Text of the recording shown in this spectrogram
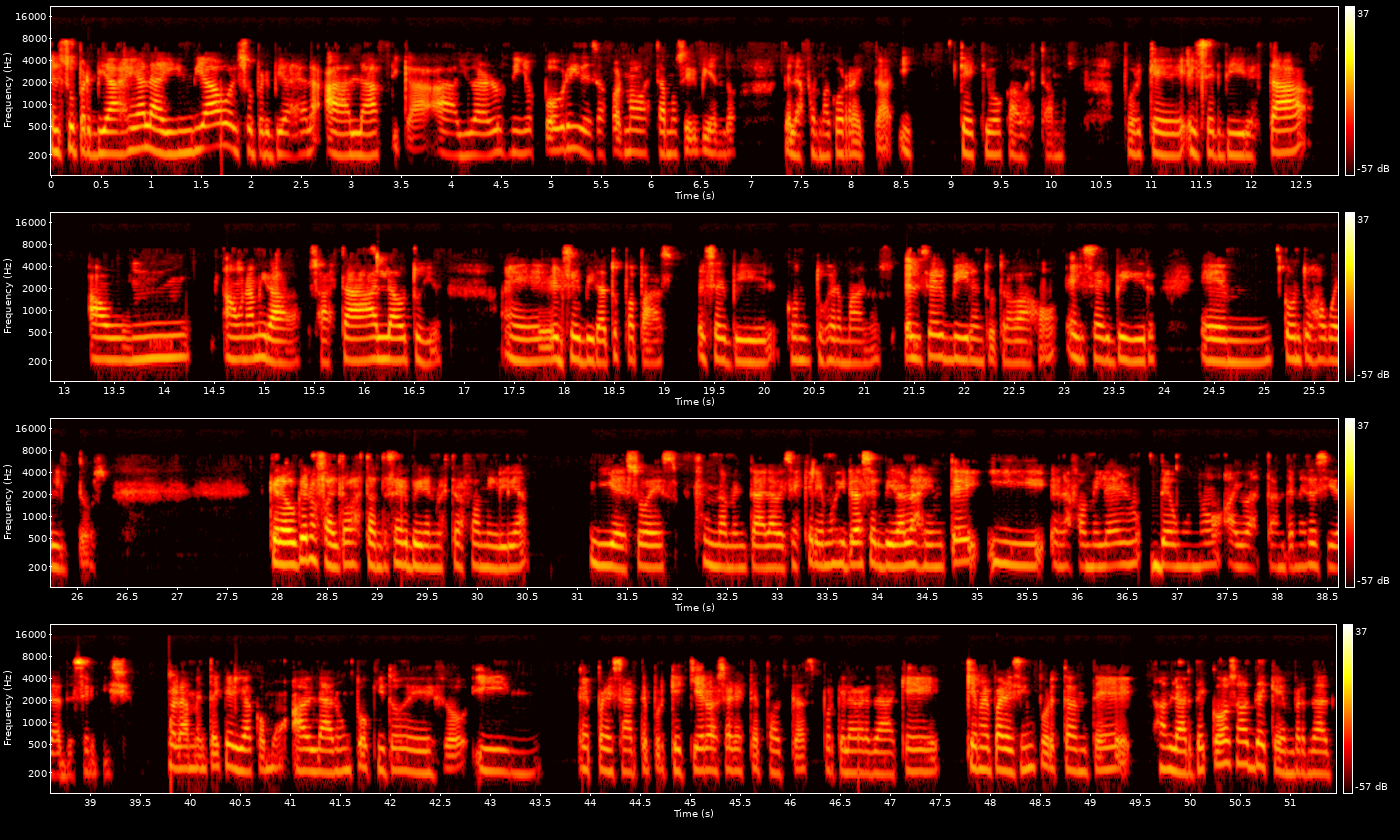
el super viaje a la India o el super viaje a la, África a ayudar a los niños pobres y de esa forma estamos sirviendo de la forma correcta y qué equivocado estamos. Porque el servir está a, un, a una mirada, o sea, está al lado tuyo. Eh, el servir a tus papás, el servir con tus hermanos, el servir en tu trabajo, el servir em, con tus abuelitos, Creo que nos falta bastante servir en nuestra familia y eso es fundamental. A veces queremos ir a servir a la gente y en la familia de uno hay bastante necesidad de servicio. Solamente quería como hablar un poquito de eso y expresarte por qué quiero hacer este podcast, porque la verdad que, que me parece importante hablar de cosas de que en verdad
